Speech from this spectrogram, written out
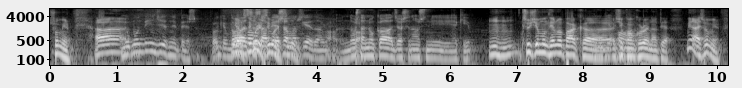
Shumë mirë. Ë uh, Nuk mund të vinë gjithë në një peshë. Po ke vënë sa sa pesha mund të ketë. Po. Ndoshta po. nuk ka 69-sh një ekip. Mhm. Mm Kështu që mund të jenë më pak uh, që konkurrojnë atje. Mirë, aq më mirë.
